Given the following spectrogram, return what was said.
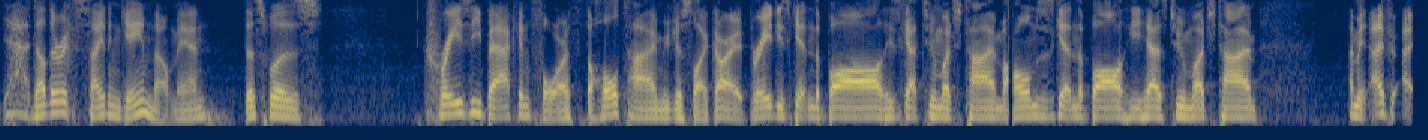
yeah, another exciting game though, man. This was crazy back and forth the whole time. You're just like, all right, Brady's getting the ball. He's got too much time. Mahomes is getting the ball. He has too much time. I mean, I, I,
